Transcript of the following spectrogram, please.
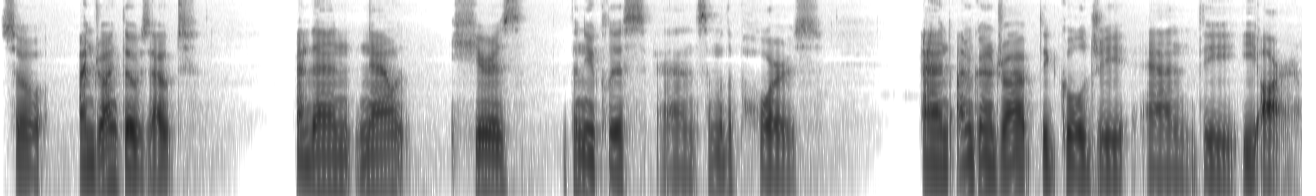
So I'm drawing those out. And then now here is the nucleus and some of the pores. And I'm going to draw out the Golgi and the ER.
